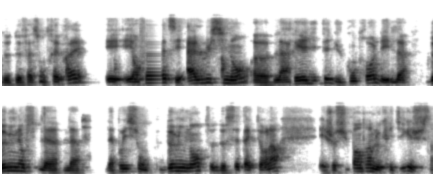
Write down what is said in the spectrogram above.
de, façon très près. Et, en fait, c'est hallucinant la réalité du contrôle et de la position dominante de cet acteur-là. Et je ne suis pas en train de le critiquer, je suis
